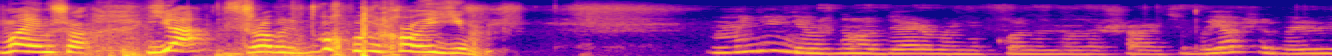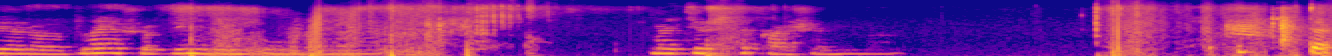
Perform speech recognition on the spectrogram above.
моїм, що я зроблю двохповерховий дім. Мені ні одного дерева ніколи не лишається, бо я все даю Європлею, щоб він не був. Ну це ж така що нема. Так,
